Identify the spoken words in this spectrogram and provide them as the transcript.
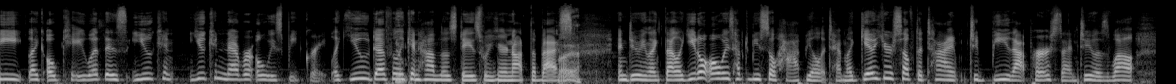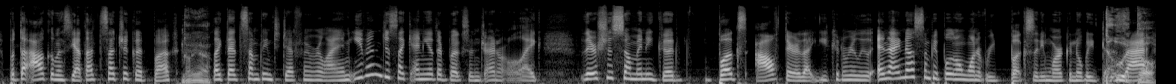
be like okay with is you can you can never always be great. Like you definitely can have those days where you're not the best Oh, yeah. and doing like that. Like you don't always have to be so happy all the time. Like give yourself the time to be that person too as well. But The Alchemist, yeah, that's such a good book. Oh, yeah. Like that's something to definitely rely on. Even just like any other books in general. Like there's just so many good books out there that you can really and I know some people don't want to read books anymore because nobody does Do that. though.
